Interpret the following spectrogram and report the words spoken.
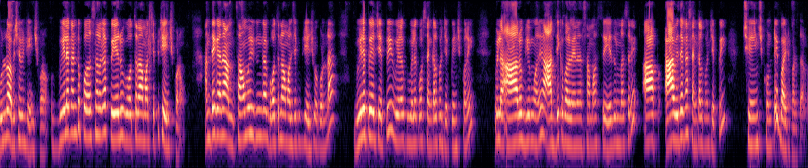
గుళ్ళు అభిషేకం చేయించుకోవడం. వీళ్ళకంటూ పర్సనల్గా పేరు గోత్రనామాలు చెప్పి చేయించుకోవడం. అంతేగాని అంత సామూహికంగా గోత్రనామాలు చెప్పి చేయించుకోకుండా వీళ్ళ పేరు చెప్పి వీళ్ళకు వీళ్ళకు సంకల్పం చెప్పించుకొని వీళ్ళ ఆరోగ్యం కానీ ఆర్థికపరమైన సమస్య ఏది ఉన్నా సరే ఆ ఆ విధంగా సంకల్పం చెప్పి చేయించుకుంటే బయటపడతారు.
